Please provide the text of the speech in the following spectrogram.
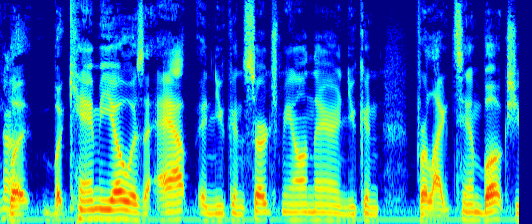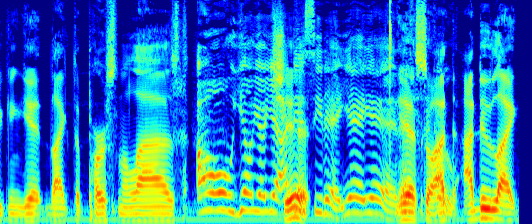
No. But but Cameo is an app, and you can search me on there, and you can for like ten bucks, you can get like the personalized. Oh, yo, yo, yeah, I did see that. Yeah, yeah. yeah, so cool. I I do like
